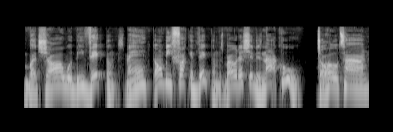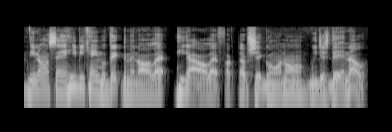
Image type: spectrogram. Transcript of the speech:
But y'all would be victims, man. Don't be fucking victims, bro. That shit is not cool. So whole time, you know what I'm saying, he became a victim and all that. He got all that fucked up shit going on. We just didn't know.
